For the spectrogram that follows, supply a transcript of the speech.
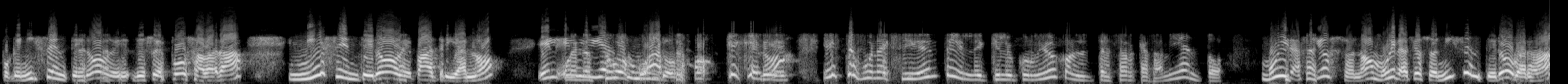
Porque ni se enteró de, de su esposa, ¿verdad? Ni se enteró de patria, ¿no? Él, bueno, vivía su mundo. ¿Qué querés? Este fue un accidente en el que le ocurrió con el tercer casamiento. Muy gracioso, ¿no? Muy gracioso. Ni se enteró, ¿verdad?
